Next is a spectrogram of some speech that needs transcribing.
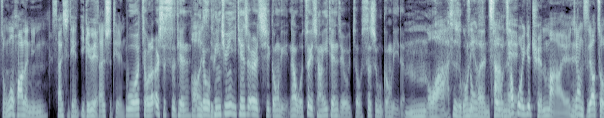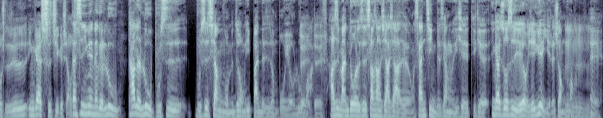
总共花了您三十天一个月，三十天，我走了二十四天，所以我平均一天是二十七公里。那我最长一天只有走四十五公里的。嗯，哇，四十五公里很长，走超过一个全马哎，这样子要走十应该十几个小时。但是因为那个路，它的路不是不是像我们这种一般的这种柏油路啊，对，它是蛮多的是上上下下的这种山径的这样的一些一个，应该说是也有一些越野的状况。哎，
